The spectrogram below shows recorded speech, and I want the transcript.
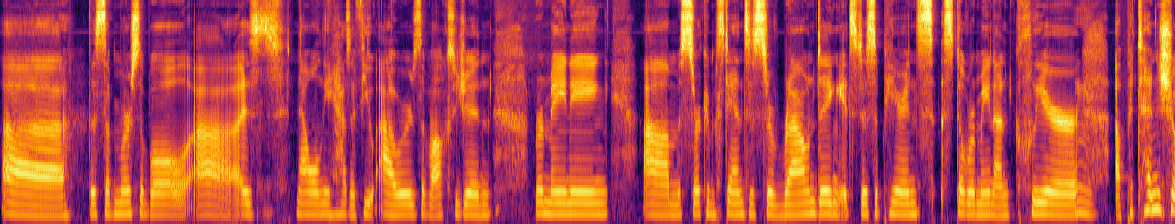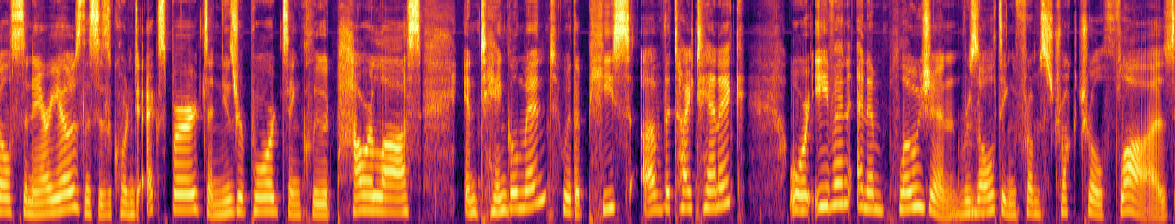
Uh, the submersible uh, is now only has a few hours of oxygen remaining. Um, circumstances surrounding its disappearance still remain unclear. Uh, potential scenarios, this is according to experts and news reports, include power loss, entanglement with a piece of the Titanic, or even an implosion resulting from structural flaws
